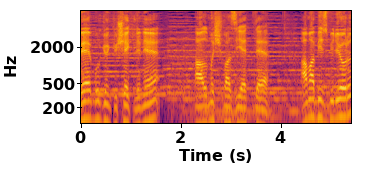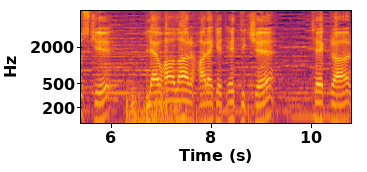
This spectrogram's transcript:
...ve bugünkü şeklini... ...almış vaziyette. Ama biz biliyoruz ki levhalar hareket ettikçe tekrar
